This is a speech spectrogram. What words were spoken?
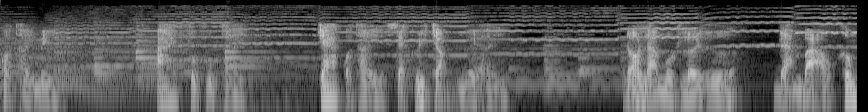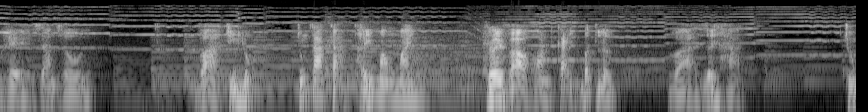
của thầy mình. Ai phục vụ thầy, cha của thầy sẽ quý trọng người ấy. Đó là một lời hứa đảm bảo không hề gian dối. Và chính lúc chúng ta cảm thấy mong manh, rơi vào hoàn cảnh bất lực và giới hạn, chúng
